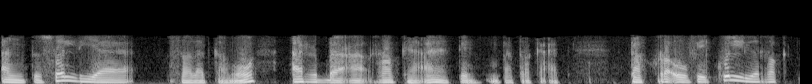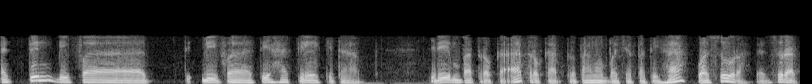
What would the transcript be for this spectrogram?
antusalliya salat kamu arba'a raka'atin, empat rakaat. Taqra'u fi kulli raka'atin bifatihatil kitab. Jadi empat rakaat, rakaat pertama baca Fatihah, wa surah dan surat.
